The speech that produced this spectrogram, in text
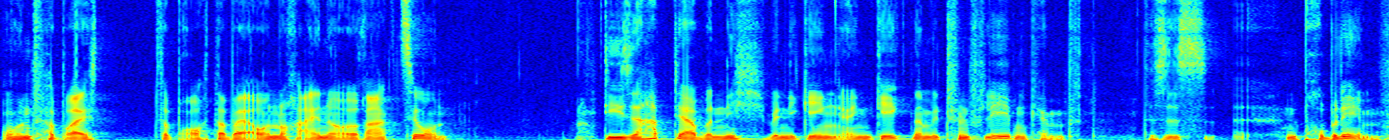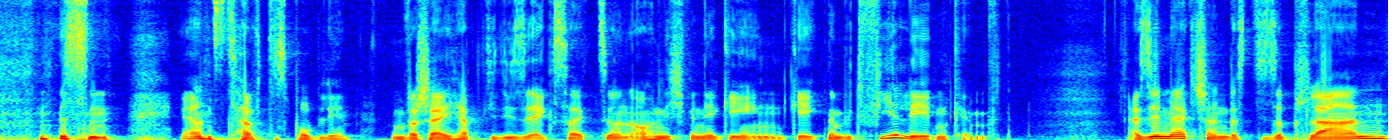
und verbraucht, verbraucht dabei auch noch eine eurer Aktion. Diese habt ihr aber nicht, wenn ihr gegen einen Gegner mit fünf Leben kämpft. Das ist äh, ein Problem. Das ist ein ernsthaftes Problem. Und wahrscheinlich habt ihr diese Extraktion auch nicht, wenn ihr gegen Gegner mit vier Leben kämpft. Also ihr merkt schon, dass dieser Plan,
